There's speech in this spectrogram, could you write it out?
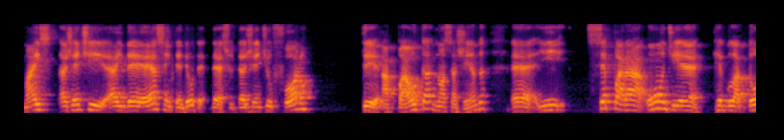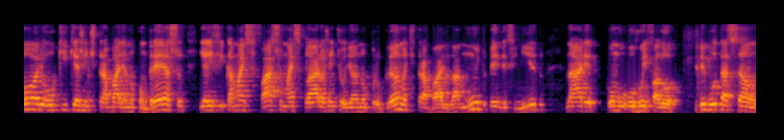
Mas a gente, a ideia é essa, entendeu, Décio? Da gente, o fórum, ter a pauta, nossa agenda, é, e separar onde é regulatório, o que, que a gente trabalha no Congresso, e aí fica mais fácil, mais claro a gente olhando o programa de trabalho lá muito bem definido, na área, como o Rui falou, tributação,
